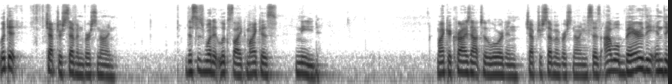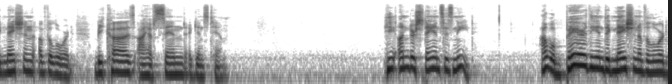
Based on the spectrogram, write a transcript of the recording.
Look at chapter 7, verse 9. This is what it looks like Micah's need. Micah cries out to the Lord in chapter 7, verse 9. He says, I will bear the indignation of the Lord because I have sinned against him. He understands his need. I will bear the indignation of the Lord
